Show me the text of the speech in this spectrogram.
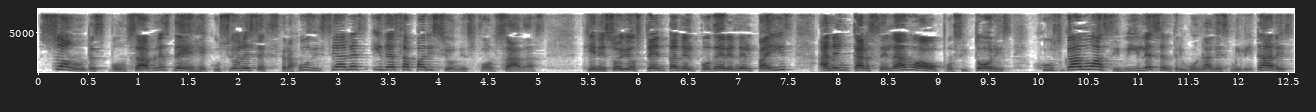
son responsables de ejecuciones extrajudiciales y desapariciones forzadas. Quienes hoy ostentan el poder en el país han encarcelado a opositores, juzgado a civiles en tribunales militares,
